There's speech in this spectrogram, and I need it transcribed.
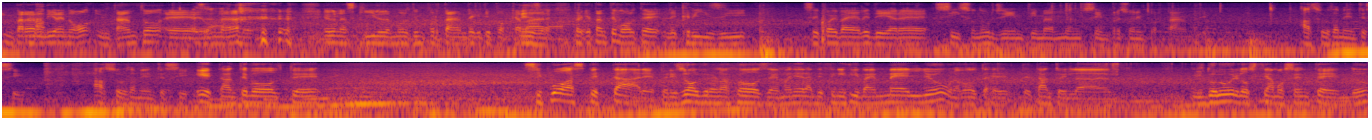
imparare ma- a dire no intanto è, Esatto. una, è una skill molto importante che ti può cavare. Esatto. Perché tante volte le crisi, se poi vai a vedere, sì, sono urgenti, ma non sempre sono importanti. Assolutamente sì, assolutamente sì. E tante volte si può aspettare per risolvere una cosa in maniera definitiva e meglio, una volta che tanto il, il dolore lo stiamo sentendo,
